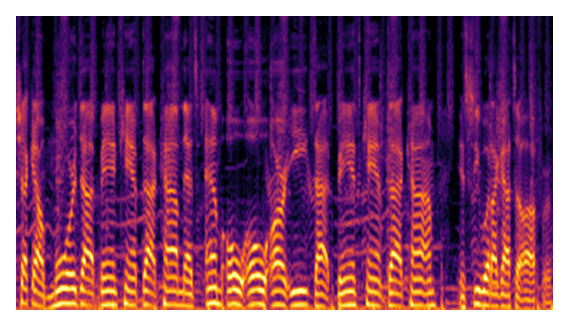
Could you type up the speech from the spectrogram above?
Check out moore.bandcamp.com. That's M O O R E.bandcamp.com and see what I got to offer.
